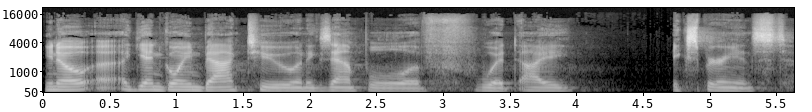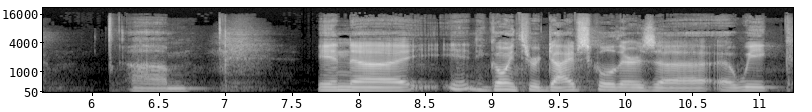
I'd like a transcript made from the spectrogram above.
You know, again, going back to an example of what I experienced um, in, uh, in, going through dive school, there's a, a, week.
